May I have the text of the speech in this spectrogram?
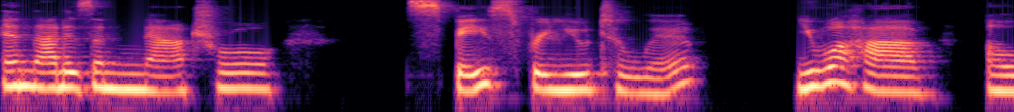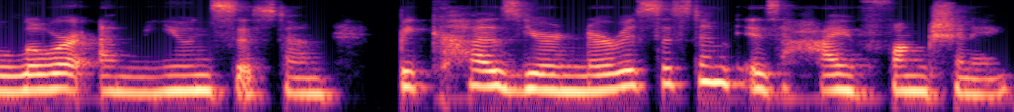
and that is a natural space for you to live, you will have a lower immune system because your nervous system is high functioning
